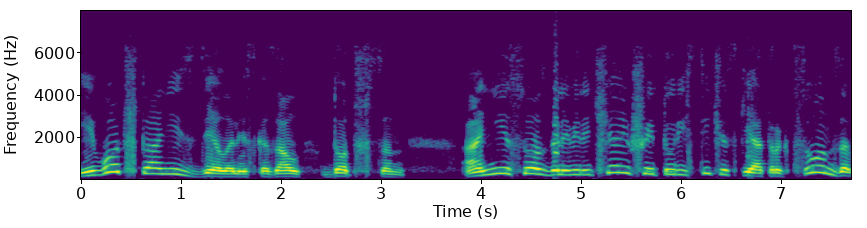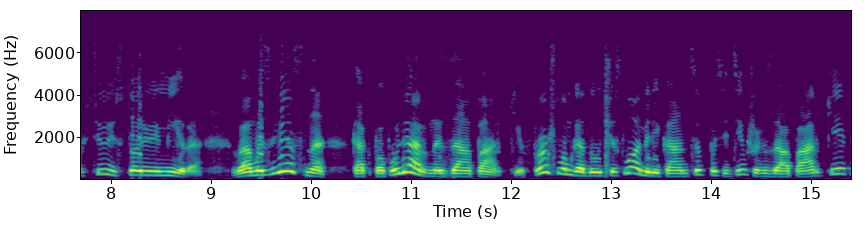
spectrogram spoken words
«И вот что они сделали», — сказал Доджсон. «Они создали величайший туристический аттракцион за всю историю мира. Вам известно, как популярны зоопарки. В прошлом году число американцев, посетивших зоопарки,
